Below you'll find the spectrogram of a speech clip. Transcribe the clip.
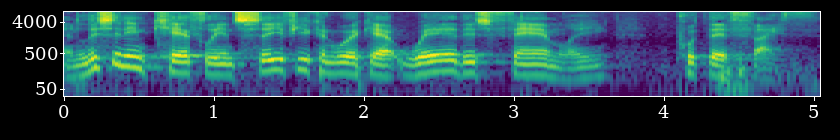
And listen in carefully and see if you can work out where this family put their faith.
